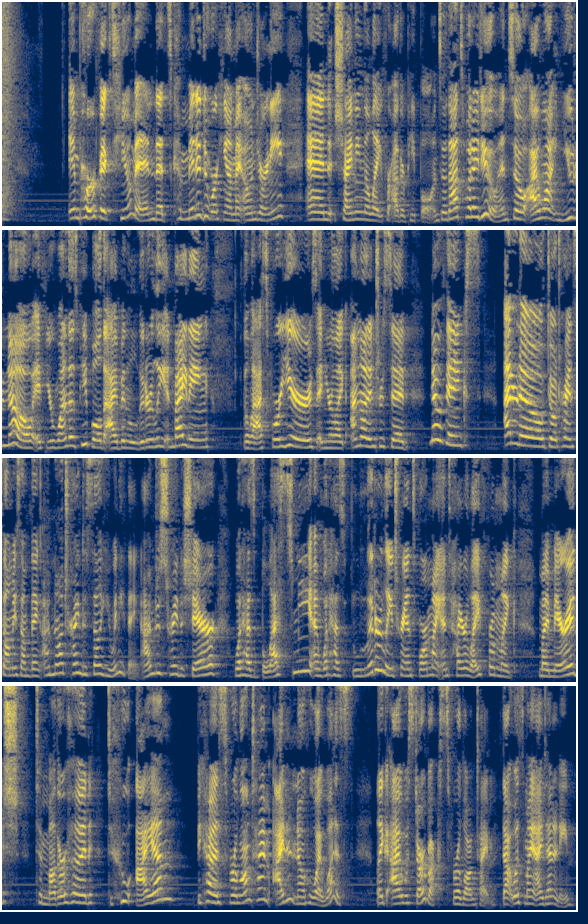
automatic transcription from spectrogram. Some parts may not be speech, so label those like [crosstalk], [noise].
imperfect human that's committed to working on my own journey and shining the light for other people. And so that's what I do. And so I want you to know if you're one of those people that I've been literally inviting the last four years and you're like, I'm not interested, no thanks. I don't know, don't try and sell me something. I'm not trying to sell you anything. I'm just trying to share what has blessed me and what has literally transformed my entire life from like my marriage to motherhood to who I am because for a long time I didn't know who I was. Like I was Starbucks for a long time. That was my identity.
